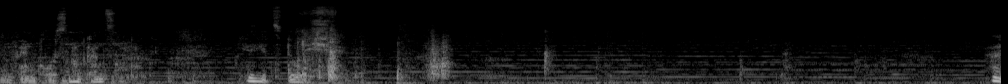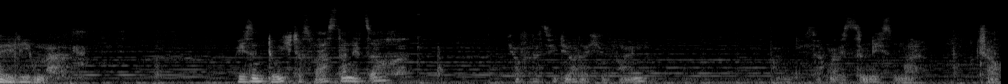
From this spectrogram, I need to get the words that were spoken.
Und für den Großen und Ganzen hier jetzt durch. Na, ihr Lieben. Wir sind durch, das war's dann jetzt auch. Ich hoffe, das Video hat euch gefallen. Und ich sag mal bis zum nächsten Mal. Ciao.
